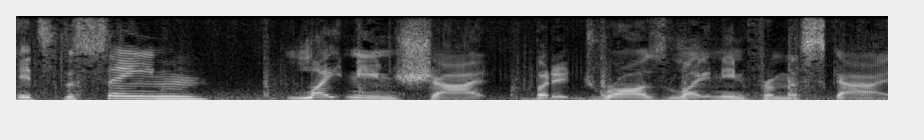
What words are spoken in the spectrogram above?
It's the same lightning shot, but it draws lightning from the sky.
